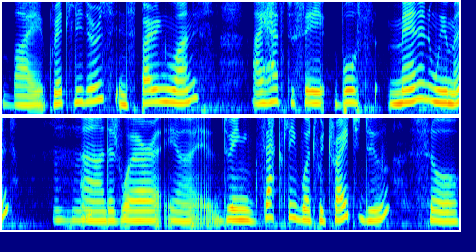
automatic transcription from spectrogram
by great leaders, inspiring ones. I have to say, both men and women uh, that were uh, doing exactly what we try to do. So,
